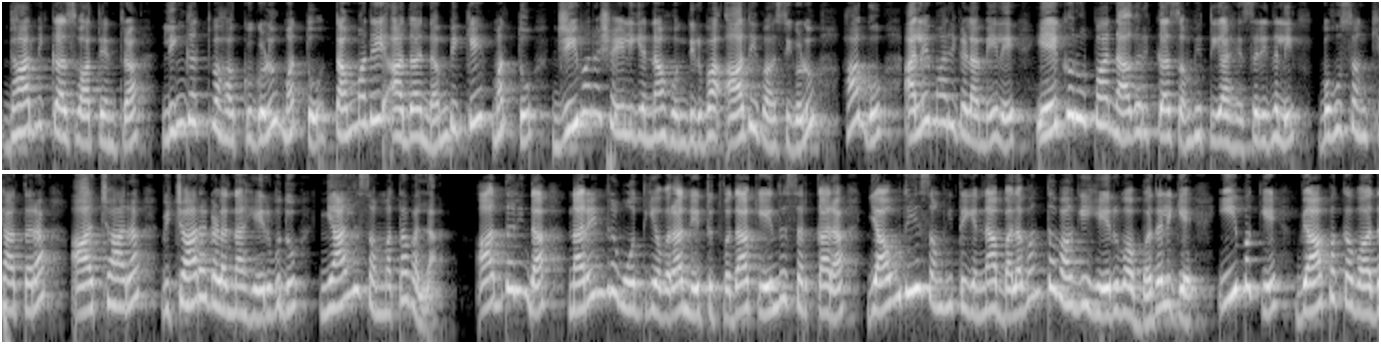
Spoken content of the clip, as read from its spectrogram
ಧಾರ್ಮಿಕ ಸ್ವಾತಂತ್ರ್ಯ, ಲಿಂಗತ್ವ ಹಕ್ಕುಗಳು ಮತ್ತು ತಮ್ಮದೇ ಆದ ನಂಬಿಕೆ ಮತ್ತು ಜೀವನ ಶೈಲಿಯನ್ನು ಹೊಂದಿರುವ ಆದಿವಾಸಿಗಳು ಹಾಗೂ ಅಲೆಮಾರಿಗಳ ಮೇಲೆ ಏಕರೂಪ ನಾಗರಿಕ ಸಂಹಿತೆಯ ಹೆಸರಿನಲ್ಲಿ ಬಹುಸಂಖ್ಯಾತರ ಆಚಾರ ವಿಚಾರಗಳನ್ನು ಹೇರುವುದು ನ್ಯಾಯಸಮ್ಮತವಲ್ಲ. ಆದ್ದರಿಂದ ನರೇಂದ್ರ ಮೋದಿಯವರ ನೇತೃತ್ವದ ಕೇಂದ್ರ ಸರ್ಕಾರ ಯಾವುದೇ ಸಂಹಿತೆಯನ್ನ ಬಲವಂತವಾಗಿ ಹೇರುವ ಬದಲಿಗೆ ಈ ಬಗ್ಗೆ ವ್ಯಾಪಕವಾದ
